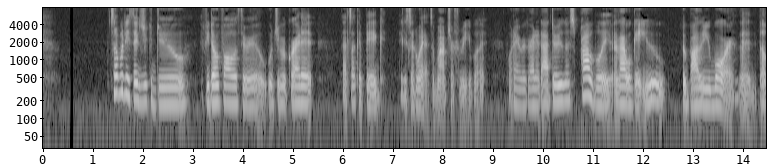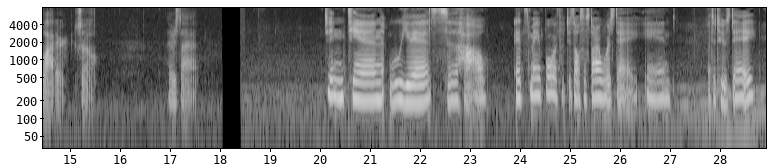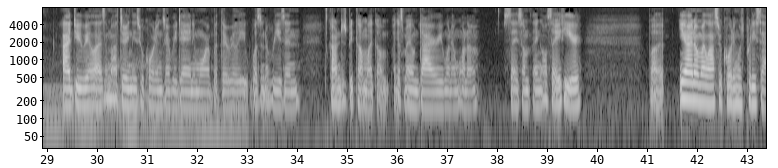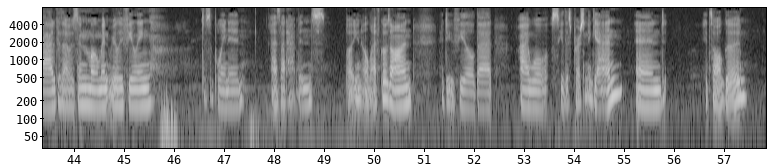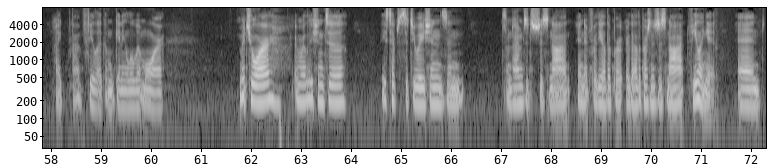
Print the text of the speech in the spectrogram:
so many things you can do. If you don't follow through, would you regret it? That's like a big, I guess in a way that's a mantra for me, but would I regret it not doing this? Probably, and that will get you and bother you more than the latter. So, there's that. 今天五月四号. It's May 4th, which is also Star Wars Day, and it's a Tuesday. I do realize I'm not doing these recordings every day anymore, but there really wasn't a reason. It's kind of just become like a, I guess, my own diary when I want to say something, I'll say it here. But yeah, I know my last recording was pretty sad because I was in the moment really feeling disappointed as that happens. but you know, life goes on. I do feel that I will see this person again and it's all good. I, I feel like I'm getting a little bit more mature in relation to these types of situations and sometimes it's just not in it for the other per or the other person is just not feeling it and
